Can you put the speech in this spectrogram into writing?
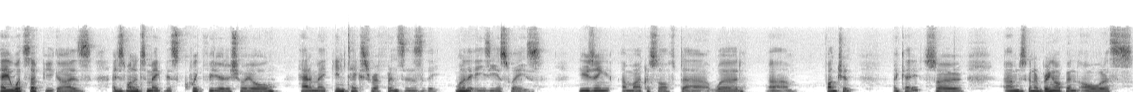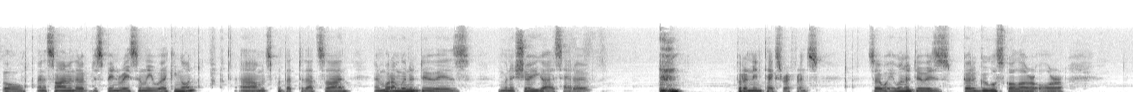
Hey, what's up you guys? I just wanted to make this quick video to show you all how to make in-text references the, one of the easiest ways using a Microsoft uh, Word um, function. Okay, so I'm just going to bring up an old or an assignment that I've just been recently working on. Um, let's put that to that side. And what I'm going to do is I'm going to show you guys how to put an in-text reference. So what you want to do is go to Google Scholar or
